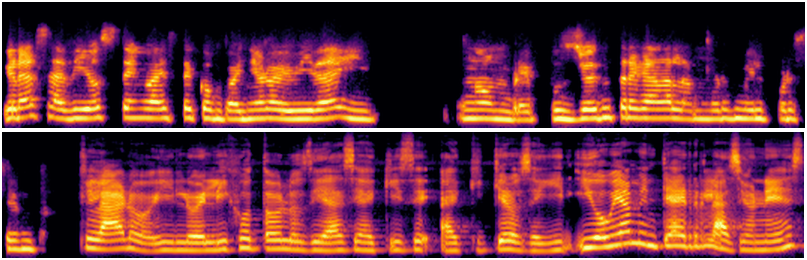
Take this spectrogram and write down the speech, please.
gracias a Dios tengo a este compañero de vida y no, hombre, pues yo entregada al amor mil por ciento. Claro, y lo elijo todos los días y aquí, se, aquí quiero seguir. Y obviamente hay relaciones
